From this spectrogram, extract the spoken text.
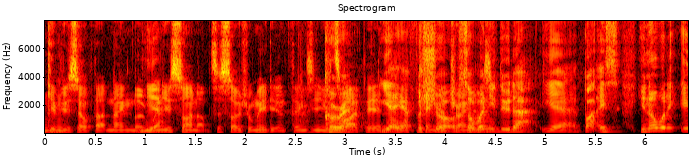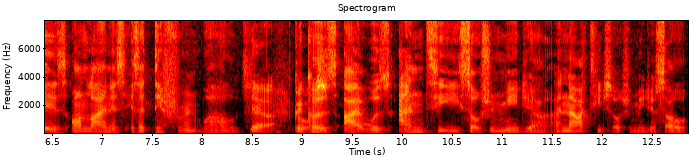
give yourself that name though Yeah. when you sign up to social media and things. You Correct. type in Yeah, yeah, for King sure. So when you do that, yeah, but it's you know what it is. Online is is a different world. Yeah, of course. Because I was anti social media and now I teach social media. So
